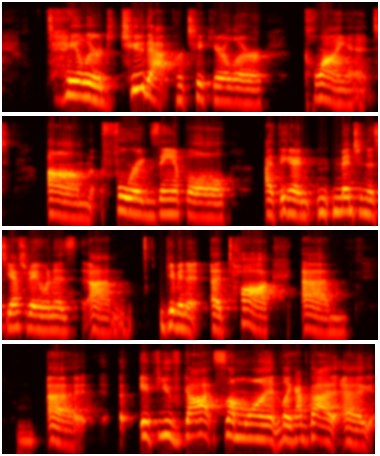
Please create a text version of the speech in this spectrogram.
tailored to that particular client. Um, for example, I think I mentioned this yesterday when I was um, giving a, a talk. Um, Mm. uh, if you've got someone like I've got a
